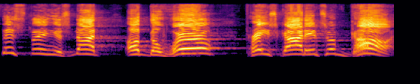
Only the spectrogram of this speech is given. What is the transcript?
This thing is not of the world. Praise God, it's of God.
